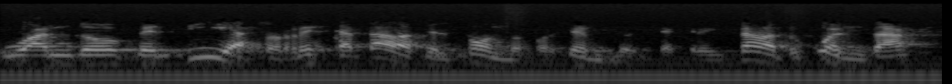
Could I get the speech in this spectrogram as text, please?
cuando vendías o rescatabas el fondo, por ejemplo, y te acreditaba tu cuenta,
